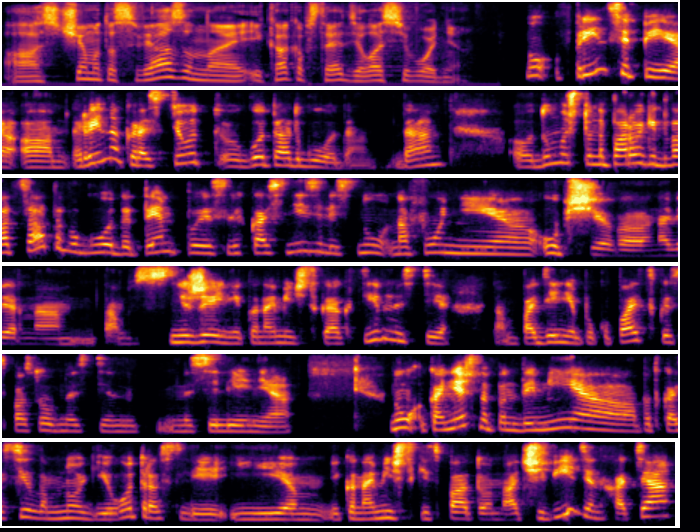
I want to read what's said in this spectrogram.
А с чем это связано и как обстоят дела сегодня? Ну, в принципе, а, рынок растет год от года, да. Э, думаю, что на пороге 2020 года темпы слегка снизились, ну, на фоне общего, наверное, там, снижения экономической активности, там, падения покупательской способности населения. Ну, конечно, пандемия подкосила многие отрасли, и экономический спад, он очевиден, хотя,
